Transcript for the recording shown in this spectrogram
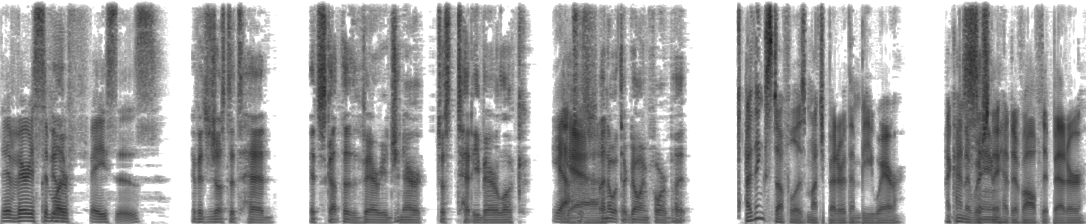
They have very similar like- faces. If it's just its head, it's got the very generic, just teddy bear look. Yeah. which is- Yeah. I know what they're going for, but I think Stufful is much better than Bewear. I kind of wish they had evolved it better.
